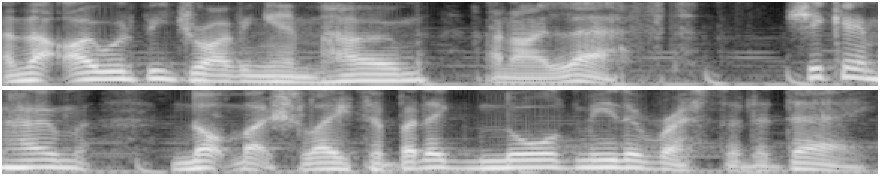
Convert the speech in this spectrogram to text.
and that I would be driving him home, and I left. She came home not much later but ignored me the rest of the day.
